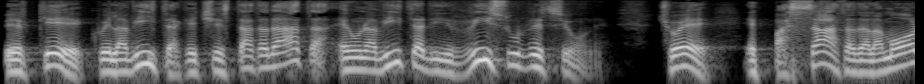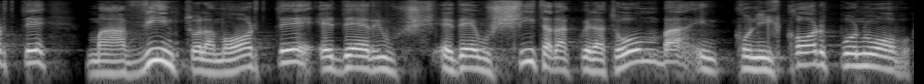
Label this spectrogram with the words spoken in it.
perché quella vita che ci è stata data è una vita di risurrezione, cioè è passata dalla morte ma ha vinto la morte ed è, ed è uscita da quella tomba in, con il corpo nuovo.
